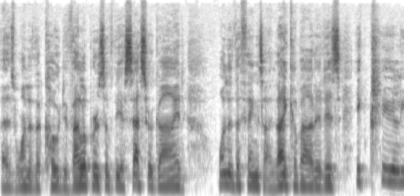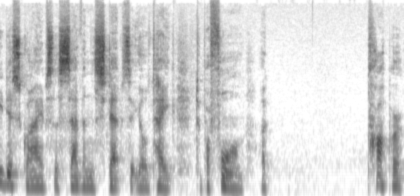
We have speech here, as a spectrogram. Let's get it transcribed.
As one of the co-developers of the assessor guide, one of the things I like about it is it clearly describes the seven steps that you'll take to perform a proper,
